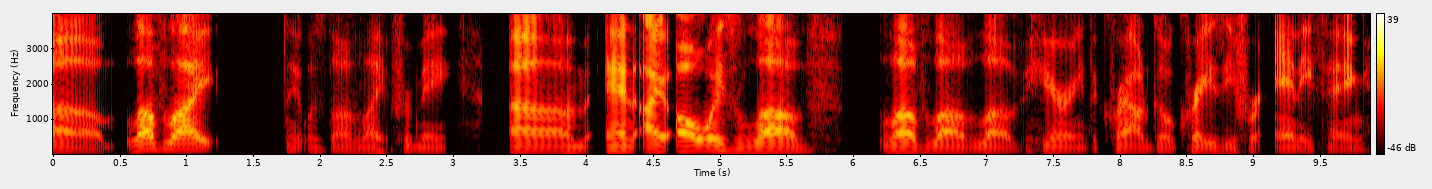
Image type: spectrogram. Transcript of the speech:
Um, Love Light, it was Love Light for me. Um, and I always love, love, love, love hearing the crowd go crazy for anything.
